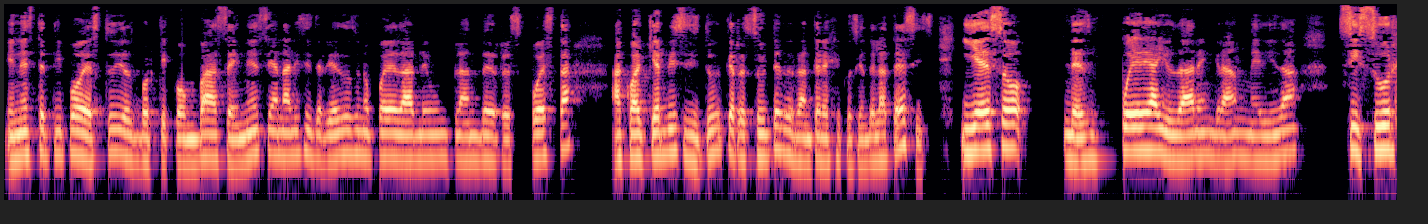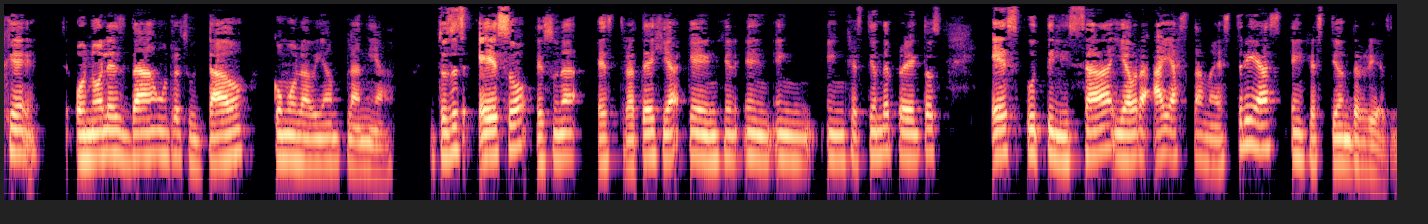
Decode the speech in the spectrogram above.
en este tipo de estudios porque con base en ese análisis de riesgos uno puede darle un plan de respuesta a cualquier vicisitud que resulte durante la ejecución de la tesis. Y eso les puede ayudar en gran medida si surge o no les da un resultado como lo habían planeado. Entonces, eso es una estrategia que en, gestión de proyectos es utilizada y ahora hay hasta maestrías en gestión de riesgo.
